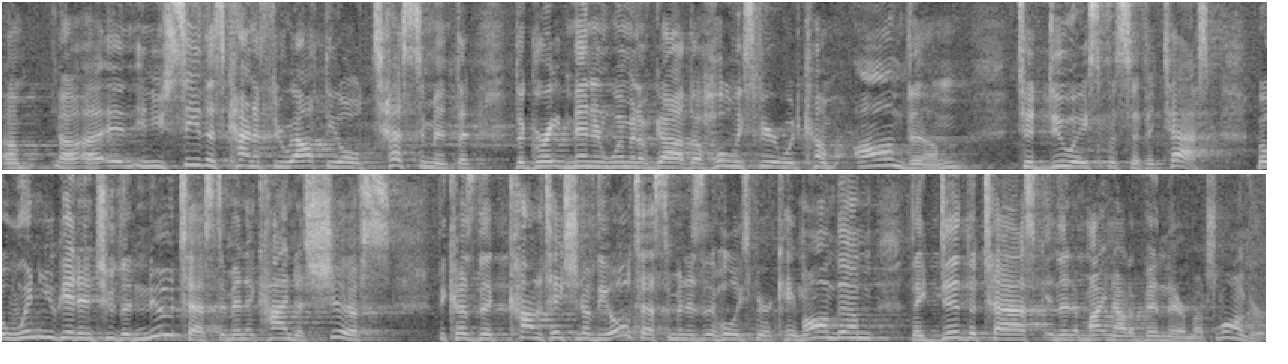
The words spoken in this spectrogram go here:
Um, uh, uh, and, and you see this kind of throughout the Old Testament that the great men and women of God, the Holy Spirit would come on them to do a specific task. But when you get into the New Testament, it kind of shifts because the connotation of the Old Testament is the Holy Spirit came on them, they did the task, and then it might not have been there much longer.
